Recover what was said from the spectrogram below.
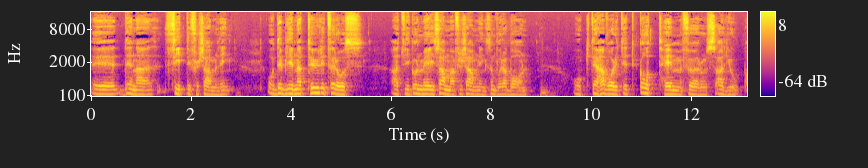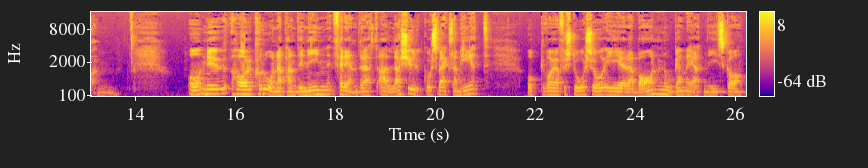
eh, denna cityförsamling. Och det blev naturligt för oss att vi går med i samma församling som våra barn. Och det har varit ett gott hem för oss allihopa. Och nu har coronapandemin förändrat alla kyrkors verksamhet. Och vad jag förstår så är era barn noga med att ni ska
